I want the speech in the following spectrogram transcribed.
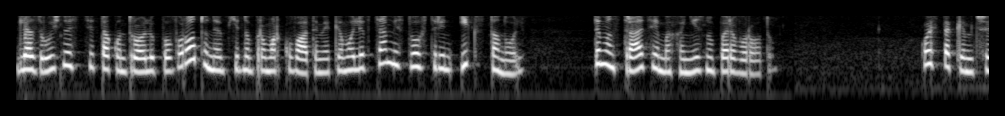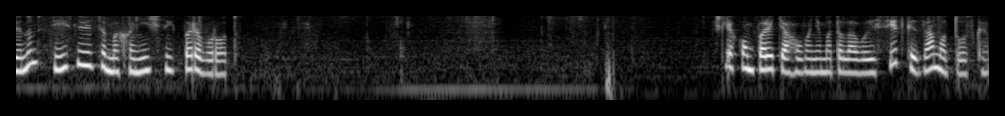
для зручності та контролю повороту необхідно промаркувати м'яким олівцем із двох сторін X та 0. Демонстрація механізму перевороту. Ось таким чином здійснюється механічний переворот. Шляхом перетягування металевої сітки за мотузки.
